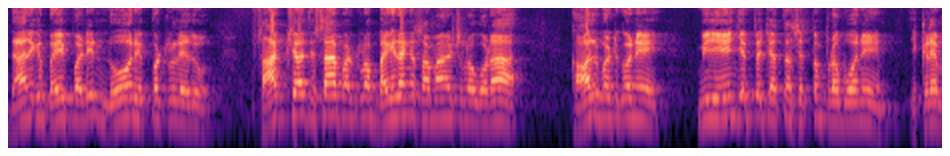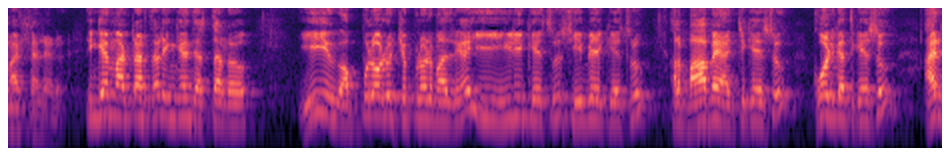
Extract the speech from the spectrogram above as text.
దానికి భయపడి నోరు ఇప్పట్లేదు సాక్షాత్ విశాఖపట్నంలో బహిరంగ సమావేశంలో కూడా కాలు పట్టుకొని మీరు ఏం చెప్తే చెత్తం చిత్తం ప్రభు అని ఇక్కడే మాట్లాడాడు. ఇంకేం మాట్లాడతాడు? ఇంకేం తెస్తాడు? ఈ అప్పులోడు చెప్పులోడు మాదిరిగా ఈ ఈడీ కేసులు సిబిఐ కేసులు అలా బాబాయ్ హత్య కేసు కోడికత్తి కేసు ఆయన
